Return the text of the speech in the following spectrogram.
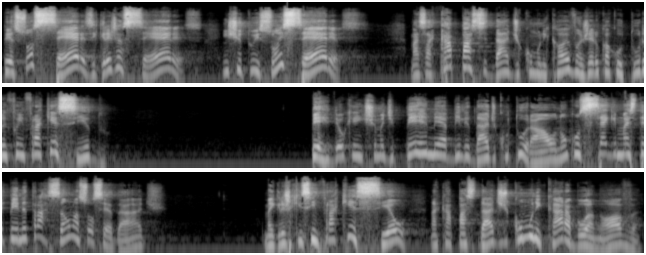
Pessoas sérias, igrejas sérias, instituições sérias. Mas a capacidade de comunicar o evangelho com a cultura foi enfraquecido. Perdeu o que a gente chama de permeabilidade cultural, não consegue mais ter penetração na sociedade. Uma igreja que se enfraqueceu na capacidade de comunicar a boa nova.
